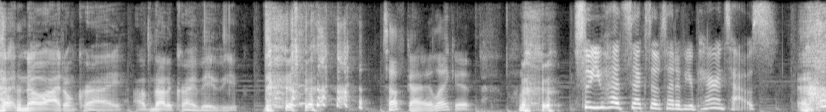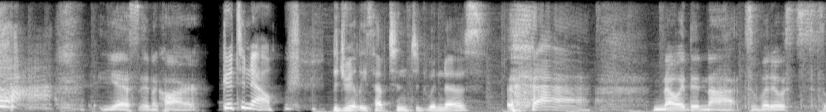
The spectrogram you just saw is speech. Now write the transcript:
no, I don't cry. I'm not a crybaby. Tough guy, I like it. So, you had sex outside of your parents' house. yes, in a car. Good to know. Did you at least have tinted windows? no, it did not, but it was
